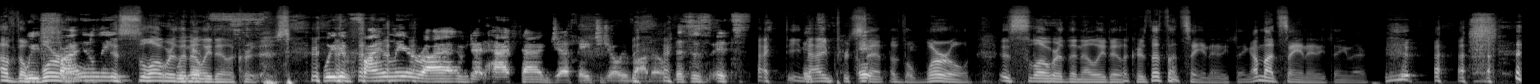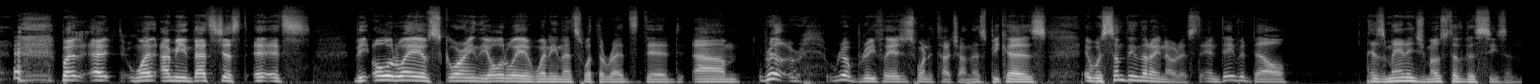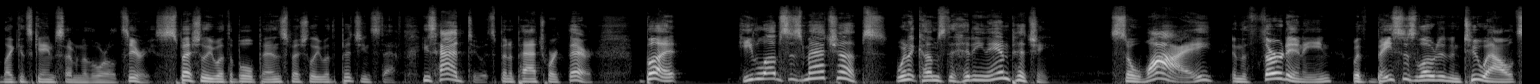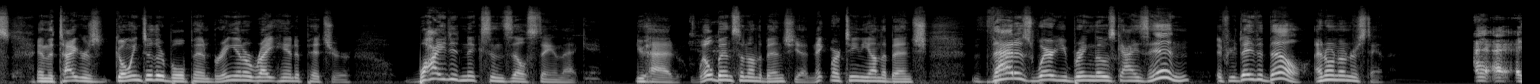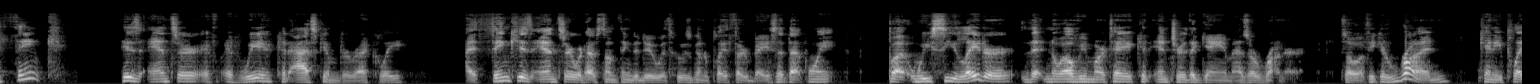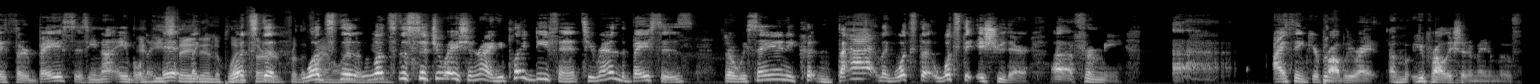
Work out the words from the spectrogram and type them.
of the world finally, is slower than Elly De La Cruz. we have finally arrived at hashtag Jeff hates Joey Votto. This is it's ninety nine percent of the world is slower than Elly De La Cruz. That's not saying anything. I'm not saying anything there. but uh, what I mean, that's just it's the old way of scoring, the old way of winning. That's what the Reds did. Um, real, real briefly, I just want to touch on this because it was something that I noticed. And David Bell has managed most of this season like it's Game Seven of the World Series, especially with the bullpen, especially with the pitching staff. He's had to. It's been a patchwork there, but he loves his matchups when it comes to hitting and pitching. So why, in the third inning, with bases loaded and two outs, and the Tigers going to their bullpen, bring in a right-handed pitcher, why did Nick Senzel stay in that game? You had Will Benson on the bench, you had Nick Martini on the bench. That is where you bring those guys in if you're David Bell. I don't understand that. I, I think his answer, if if we could ask him directly, I think his answer would have something to do with who's going to play third base at that point. But we see later that Noelvi Marte could enter the game as a runner. So if he could run, can he play third base? Is he not able and to he hit? Stayed like, in to play what's the, the what's the inning, what's yeah. the situation? Right, he played defense. He ran the bases. So are we saying he couldn't bat? Like what's the what's the issue there uh, for me? Uh, I think you're but, probably right. Um, he probably should have made a move.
